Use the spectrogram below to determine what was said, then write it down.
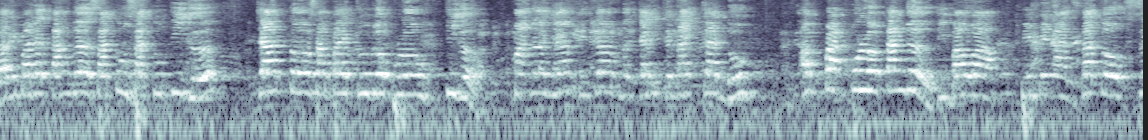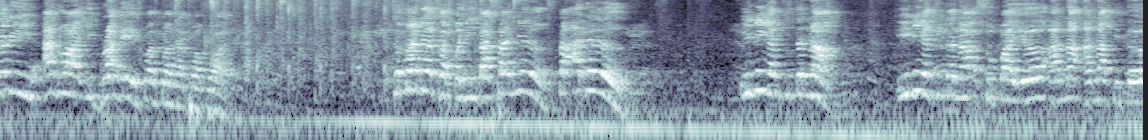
Daripada tanggal 113 jatuh sampai 73 maknanya kita menjadi kenaikan tu 40 tangga di bawah pimpinan Datuk Seri Anwar Ibrahim tuan-tuan dan puan-puan. Ke manakah penindasannya? Tak ada. Ini yang kita nak. Ini yang kita nak supaya anak-anak kita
